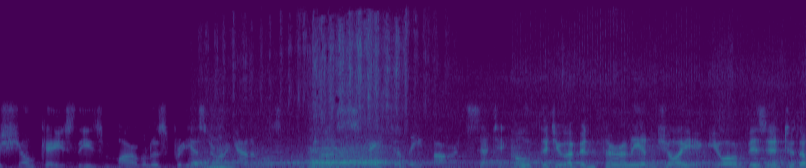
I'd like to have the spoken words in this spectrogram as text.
Showcase these marvelous prehistoric animals in a state-of-the-art setting. Hope that you have been thoroughly enjoying your visit to the...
